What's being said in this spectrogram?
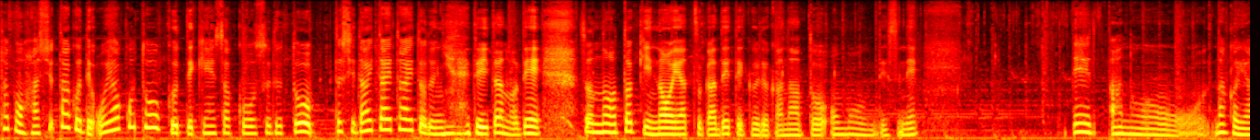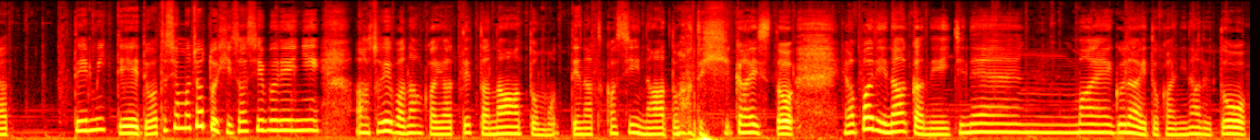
多分ハッシュタグで親子トークって検索をすると私大体タイトルに入れていたのでその時のやつが出てくるかなと思うんですね。であのなんかやっってみてで私もちょっと久しぶりにあそういえばなんかやってたなと思って懐かしいなと思って聞き返すとやっぱりなんかね1年前ぐらいとかになると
